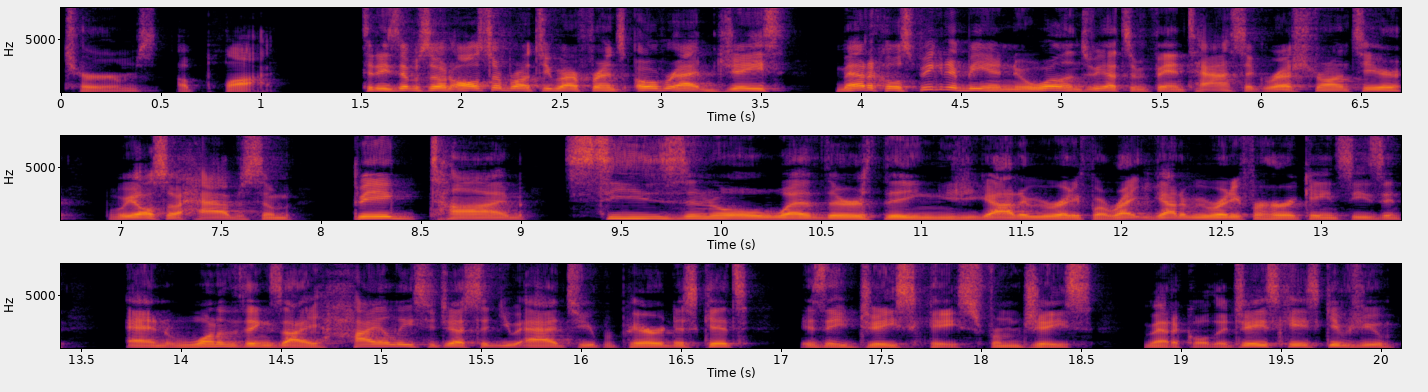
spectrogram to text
Terms apply. Today's episode also brought to you by our friends over at Jase Medical. Speaking of being in New Orleans, we got some fantastic restaurants here, but we also have some big time seasonal weather things you got to be ready for, right? You got to be ready for hurricane season. And one of the things I highly suggest that you add to your preparedness kits is a Jase case from Jase Medical. The Jase case gives you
